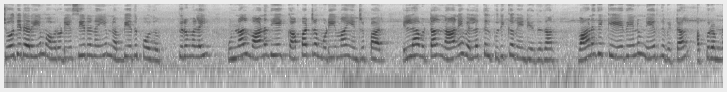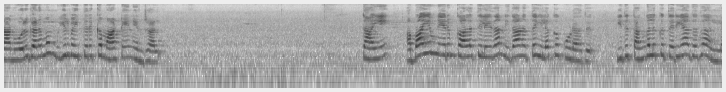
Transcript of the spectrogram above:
ஜோதிடரையும் அவருடைய சீடனையும் நம்பியது போதும். திருமலை உன்னால் வானதியை காப்பாற்ற முடியுமா என்று பார். இல்லாவிட்டால் நானே வெள்ளத்தில் குதிக்க வேண்டியதுதான். வானதிக்கு ஏதேனும் நேர்ந்துவிட்டால் அப்புறம் நான் ஒரு கணமும் உயிர் வைத்திருக்க மாட்டேன் என்றாள். தாயே அபாயம் நேரும் காலத்திலே தான் நிதானத்தை இழக்கக்கூடாது. இது தங்களுக்கு தெரியாதது அல்ல.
